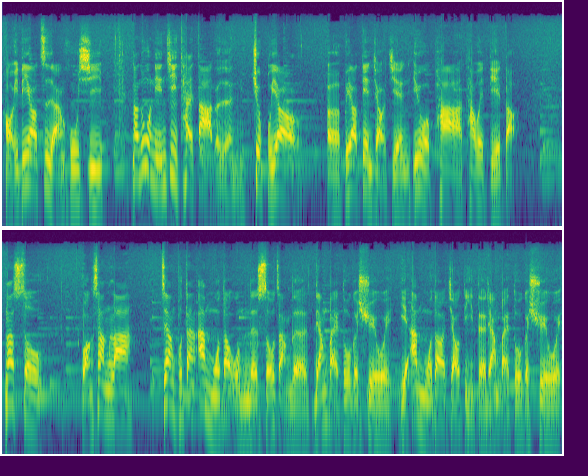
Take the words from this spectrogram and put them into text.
好，一定要自然呼吸。那如果年纪太大的人，就不要。呃，不要垫脚尖，因为我怕他会跌倒。那手往上拉，这样不但按摩到我们的手掌的两百多个穴位，也按摩到脚底的两百多个穴位，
